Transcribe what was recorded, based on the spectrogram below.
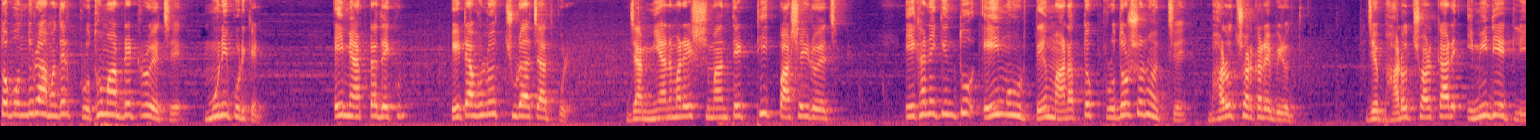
তো বন্ধুরা, আমাদের প্রথম আপডেট রয়েছে মণিপুরকে এই ম্যাপটা দেখুন, এটা হলো চূড়াচাঁদপুরে, যা মিয়ানমারের সীমান্তের ঠিক পাশেই রয়েছে। এখানে কিন্তু এই মুহূর্তে মারাত্মক প্রদর্শন হচ্ছে ভারত সরকারের বিরুদ্ধে। যে ভারত সরকার ইমিডিয়েটলি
